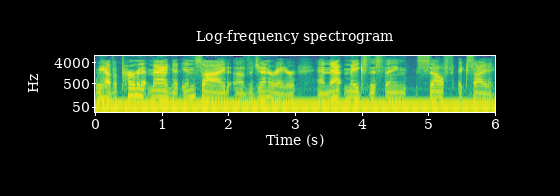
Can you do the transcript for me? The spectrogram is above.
we have a permanent magnet inside of the generator, and that makes this thing self-exciting.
